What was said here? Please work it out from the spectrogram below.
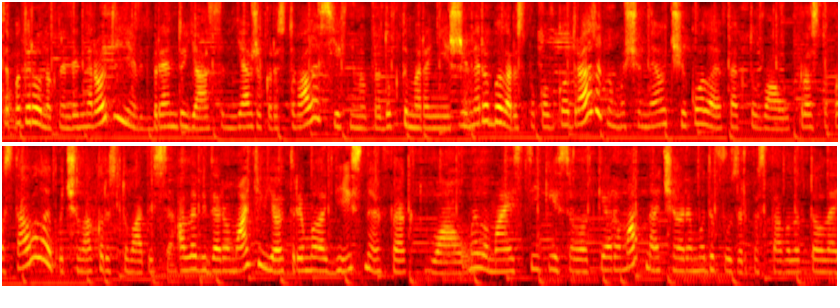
Це подарунок на день народження від бренду Ясен. Я вже користувалась їхніми продуктами раніше. Я не робила розпаковку одразу, тому що не очікувала ефекту вау. Просто поставила і почала користуватися. Але від ароматів я отримала дійсно ефект вау. Мило має стійкий солодкий аромат, наче аромодифузор поставили в туалеті.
